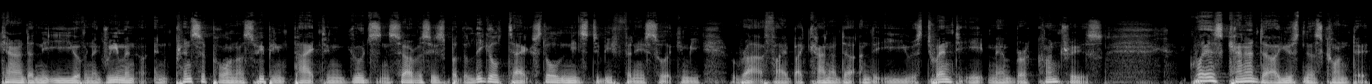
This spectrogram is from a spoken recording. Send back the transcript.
Canada and the EU have an agreement in principle on a sweeping pact in goods and services, but the legal text still needs to be finished so it can be ratified by Canada and the EU's 28 member countries. What is Canada used in this context?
